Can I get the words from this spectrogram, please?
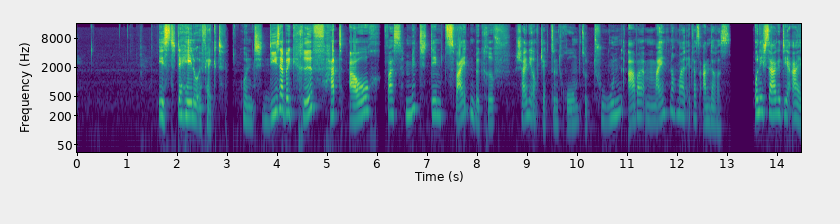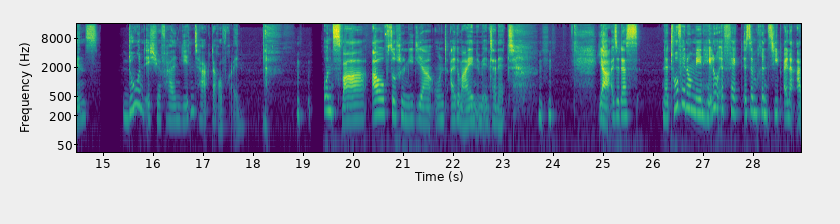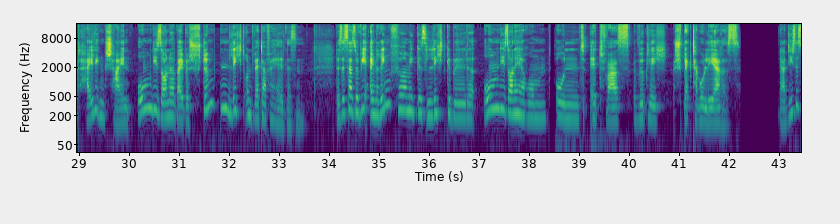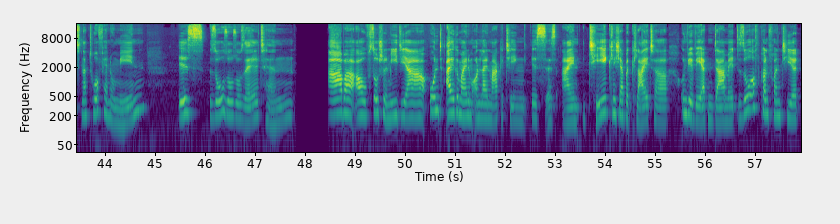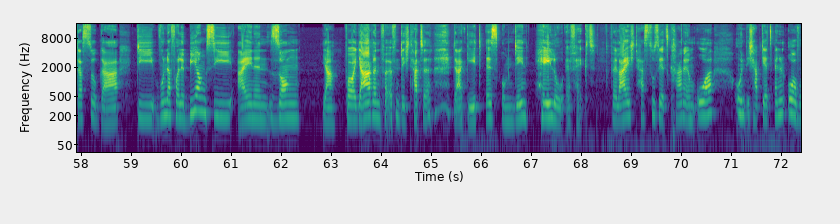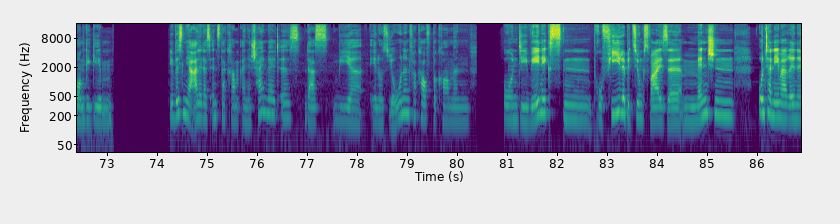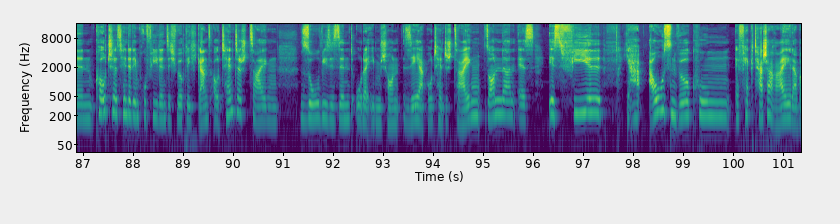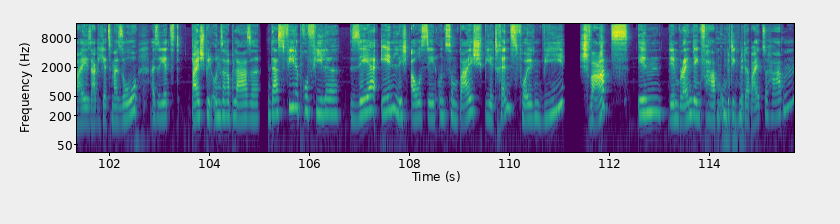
ist der Halo-Effekt. Und dieser Begriff hat auch was mit dem zweiten Begriff Shiny Object Syndrom zu tun, aber meint nochmal etwas anderes. Und ich sage dir eins, Du und ich, wir fallen jeden Tag darauf rein. und zwar auf Social Media und allgemein im Internet. ja, also das Naturphänomen Halo-Effekt ist im Prinzip eine Art Heiligenschein um die Sonne bei bestimmten Licht- und Wetterverhältnissen. Das ist also wie ein ringförmiges Lichtgebilde um die Sonne herum und etwas wirklich Spektakuläres. Ja, dieses Naturphänomen ist so, so, so selten. Aber auf Social Media und allgemeinem Online-Marketing ist es ein täglicher Begleiter und wir werden damit so oft konfrontiert, dass sogar die wundervolle Beyoncé einen Song ja, vor Jahren veröffentlicht hatte. Da geht es um den Halo-Effekt. Vielleicht hast du es jetzt gerade im Ohr und ich habe dir jetzt einen Ohrwurm gegeben. Wir wissen ja alle, dass Instagram eine Scheinwelt ist, dass wir Illusionen verkauft bekommen und die wenigsten Profile bzw. Menschen, Unternehmerinnen, Coaches hinter den Profilen sich wirklich ganz authentisch zeigen, so wie sie sind oder eben schon sehr authentisch zeigen, sondern es ist viel ja Außenwirkung, Effekthascherei dabei, sage ich jetzt mal so. Also jetzt Beispiel unsere Blase, dass viele Profile sehr ähnlich aussehen und zum Beispiel Trends folgen wie schwarz in den Brandingfarben unbedingt mit dabei zu haben.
